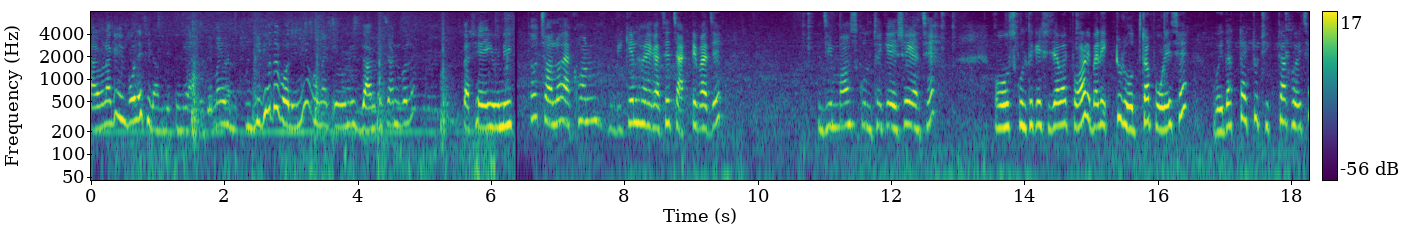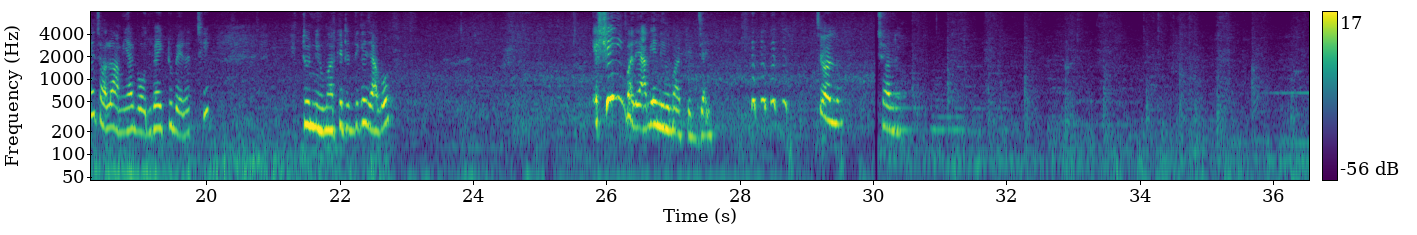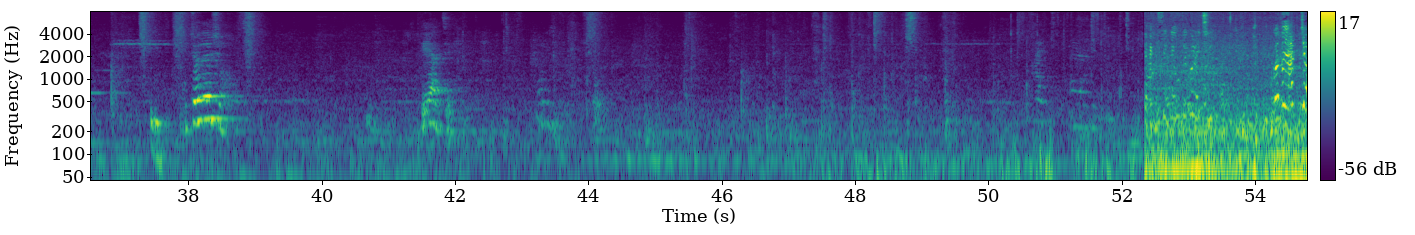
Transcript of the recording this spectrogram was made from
আর ওনাকে আমি বলেছিলাম যে তুমি আসবে। মানে ভিডিওতে বলিনি, ওনাকে উনি জানতে চান বলে। তা সেই উনি তো চলো, এখন বিকেল হয়ে গেছে, চারটে বাজে। জিম্মাও স্কুল থেকে এসে গেছে। ও স্কুল থেকে এসে যাওয়ার পর এবারে একটু রোদটা পড়েছে ওয়েদারটা একটু ঠিকঠাক হয়েছে। চলো, আমি আর বৌদিভাই একটু বেরোচ্ছি। একটু নিউ মার্কেটের দিকে যাব। এসেই বলে, আগে নিউ মার্কেট যাই। চলো। চলো। চলে এসো। কে আছে? কোথায় যাচ্ছ?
